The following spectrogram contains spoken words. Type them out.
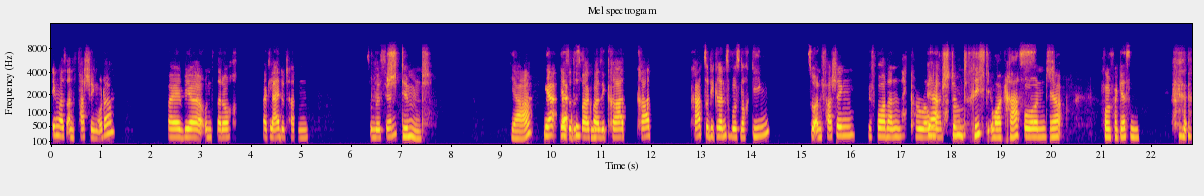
irgendwas an Fasching, oder? Weil wir uns da doch verkleidet hatten. So ein bisschen. Stimmt. Ja. Ja, ja, also das war richtig. quasi gerade grad, grad so die Grenze, wo es noch ging. So an Fasching, bevor dann Corona Ja, kam. stimmt. Richtig. Oh, krass. Und Ja. Voll vergessen.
